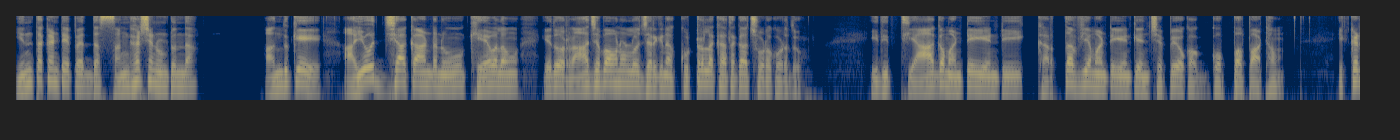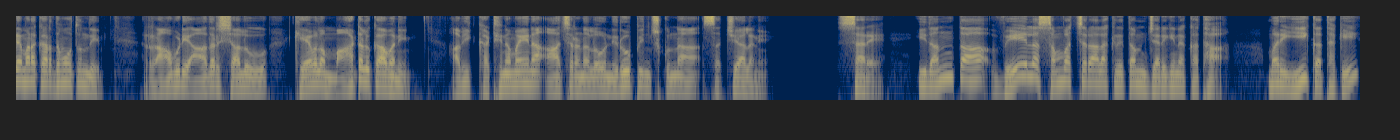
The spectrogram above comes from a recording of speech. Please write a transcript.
ఇంతకంటే పెద్ద సంఘర్షణుంటుందా? అందుకే అయోధ్యాకాండను కేవలం ఏదో రాజభవనంలో జరిగిన కుట్రల కథగా చూడకూడదు. ఇది త్యాగమంటే ఏంటి కర్తవ్యమంటే ఏంటి అని చెప్పే ఒక గొప్ప పాఠం. ఇక్కడే మనకర్థమవుతుంది రావుడి ఆదర్శాలు కేవలం మాటలు కావని అవి కఠినమైన ఆచరణలో నిరూపించుకున్న సత్యాలని. సరే ఇదంతా వేల సంవత్సరాల క్రితం జరిగిన కథ. మరి ఈ కథకి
